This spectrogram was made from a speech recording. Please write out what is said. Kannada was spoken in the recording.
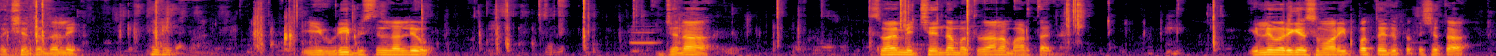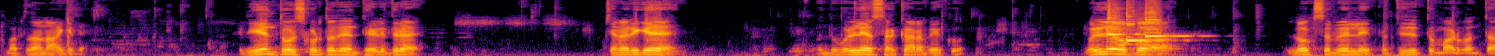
ಮತಕ್ಷೇತ್ರದಲ್ಲಿ ಈ ಉರಿ ಬಿಸಿಲಿನಲ್ಲಿಯೂ ಜನ ಸ್ವಯಂ ಇಚ್ಛೆಯಿಂದ ಮತದಾನ ಮಾಡ್ತಾ ಇದ್ದಾರೆ. ಇಲ್ಲಿವರೆಗೆ ಸುಮಾರು ಇಪ್ಪತ್ತೈದು ಪ್ರತಿಶತ ಮತದಾನ ಆಗಿದೆ. ಇದೇನು ತೋರಿಸ್ಕೊಡ್ತದೆ ಅಂತ ಹೇಳಿದ್ರೆ, ಜನರಿಗೆ ಒಂದು ಒಳ್ಳೆಯ ಸರ್ಕಾರ ಬೇಕು. ಒಳ್ಳೆಯ ಒಬ್ಬ ಲೋಕಸಭೆಯಲ್ಲಿ ಪ್ರತಿನಿಧಿತ್ವ ಮಾಡುವಂತ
